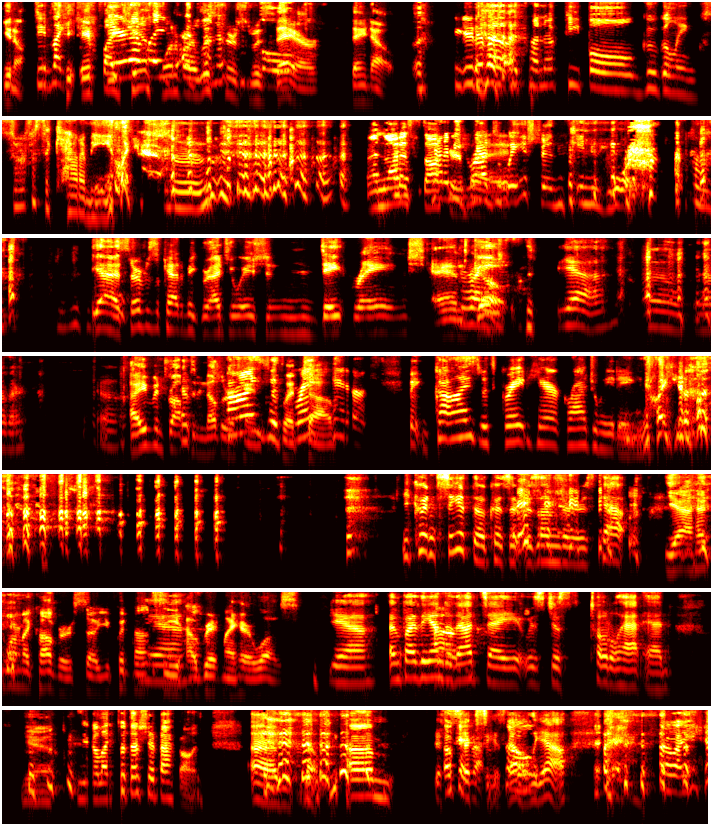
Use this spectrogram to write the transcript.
you know, dude, like, if by chance like one of our ton of listeners was there, they know. You're gonna have a, a ton of people googling Service Academy, like Mm. I'm not a Service stalker. Academy but- graduations in New York. Yeah, Service Academy graduation date range and Right. go. yeah. Oh, brother. Oh. I even dropped another guys hint, with but great uh, hair, but guys with great hair graduating. Like, you couldn't see it though because it was under his cap. yeah, I had to wear my cover, so you could not Yeah. see how great my hair was. Yeah. And by the end Um, of that day, it was just total hat head. Yeah, you're like, put that shit back on. Um, no. um, It's Okay, sexy right. as hell. Yeah. so I.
